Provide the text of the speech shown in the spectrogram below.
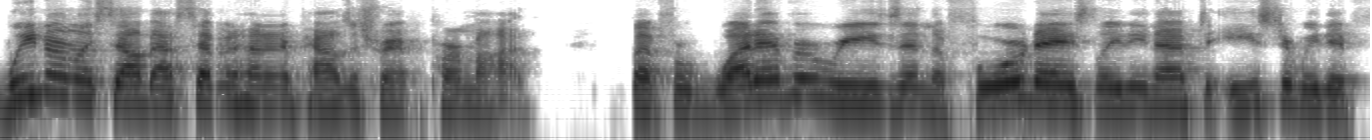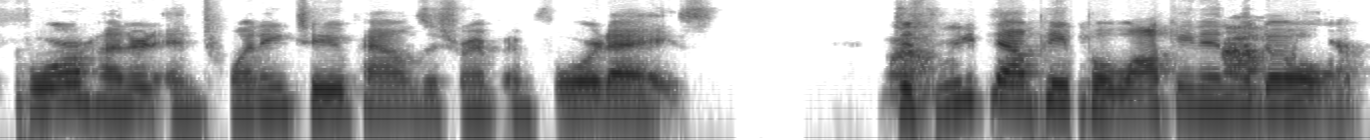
we normally sell about 700 pounds of shrimp per month. But for whatever reason, the four days leading up to Easter, we did 422 pounds of shrimp in four days. Wow. Just retail people walking in Wow. the door.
